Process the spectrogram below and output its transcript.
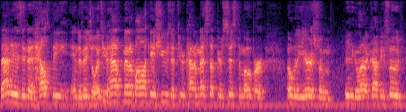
that is in a healthy individual. If you have metabolic issues, if you're kind of messed up your system over over the years from eating a lot of crappy food,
